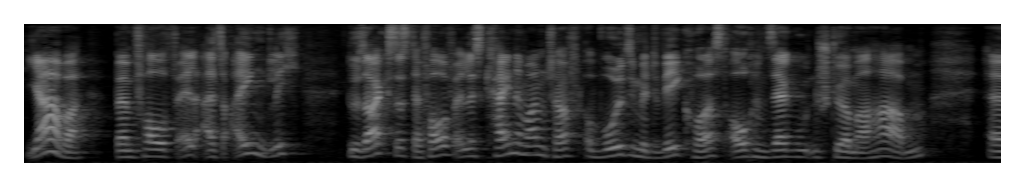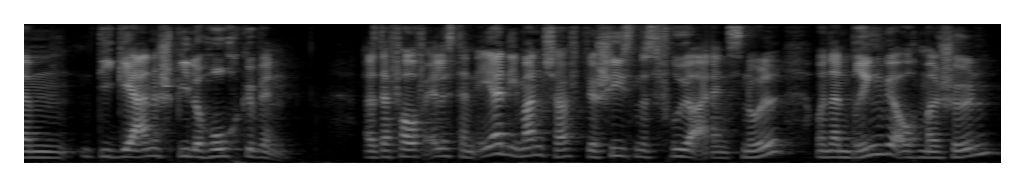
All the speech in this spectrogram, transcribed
ja, aber beim VfL, also eigentlich, du sagst es, der VfL ist keine Mannschaft, obwohl sie mit Weghorst auch einen sehr guten Stürmer haben, ähm, die gerne Spiele hoch gewinnen. Also der VfL ist dann eher die Mannschaft, wir schießen das früher 1-0 und dann bringen wir auch mal schön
